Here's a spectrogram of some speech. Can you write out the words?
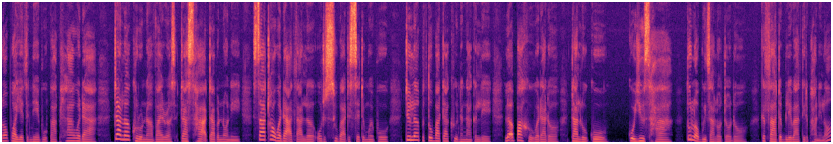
လောပွာရဲ့တနေဘူးပါဖလာဝဒတလကိုရိုနာဗိုင်းရပ်စ်တဆာအတပနောနေစာထောဝဒအတာလအိုတဆုပါတစစ်တမွေဖိုတူလပတုပတာခုနနာကလေလအပခုဝဒတော့တလိုကိုကိုယူစာသူ့လောဘွေစာလောတော်တော်ကစားတပလေပါတိတဖာနေလော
